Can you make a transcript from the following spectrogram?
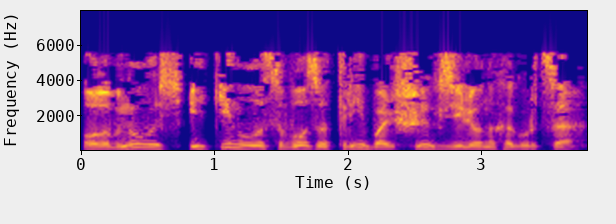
улыбнулась и кинула с воза три больших зеленых огурца.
